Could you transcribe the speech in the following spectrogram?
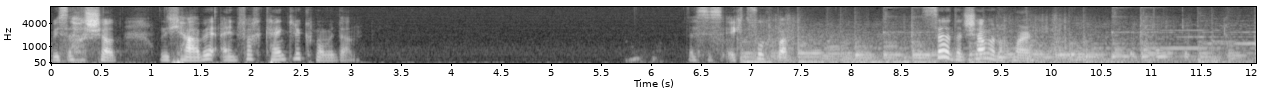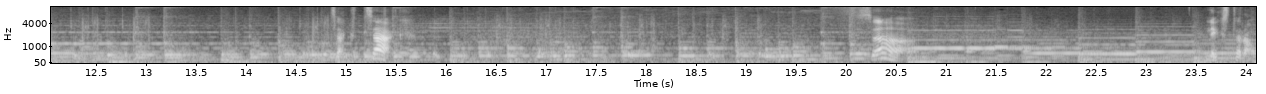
Wie es ausschaut. Und ich habe einfach kein Glück momentan. Das ist echt furchtbar. So, dann schauen wir nochmal. Zack, zack. So. Nächster Raum.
